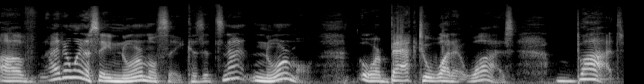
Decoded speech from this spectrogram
of, I don't want to say normalcy because it's not normal or back to what it was, but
